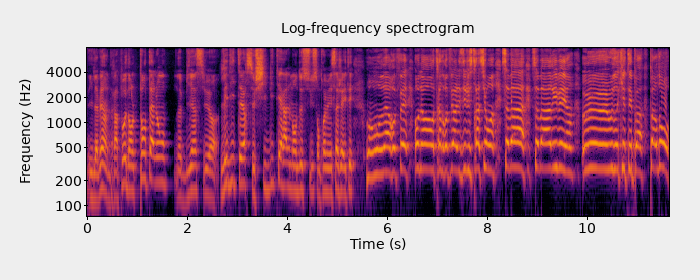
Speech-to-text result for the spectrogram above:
Il avait un drapeau dans le pantalon, bien sûr. L'éditeur se chie littéralement dessus. Son premier message a été "On a refait, on est en train de refaire les illustrations. hein. Ça va, ça va arriver. Hein. Euh, vous inquiétez pas. Pardon,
